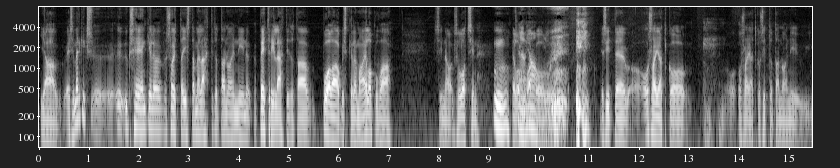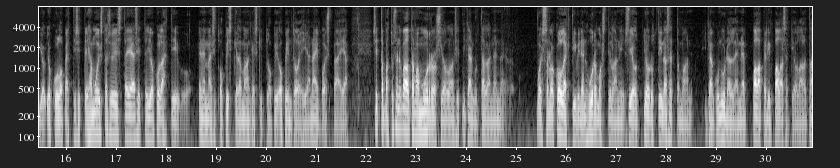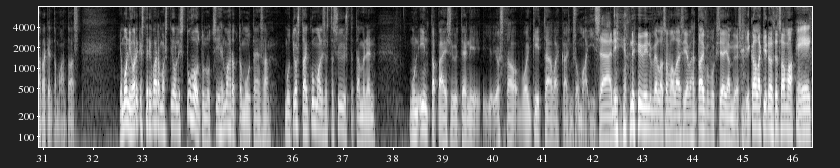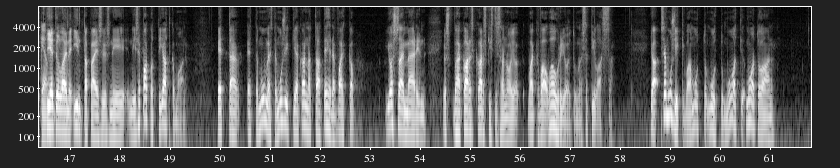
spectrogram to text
ja esimerkiksi yksi henkilö soittajista me lähti, tota noin, niin Petri lähti tota, Puolaa opiskelemaan elokuvaa. Siinä on se Lotsin mm, elokuvakoulu. Ja, ja sitten osa jatkoo, osa jatko sitten tota noin, niin joku lopetti sitten ihan muista syistä ja sitten joku lähti enemmän sitten opiskelemaan, keskittyi opintoihin ja näin poispäin. Ja sitten tapahtui sen valtava murros, jolloin sitten ikään kuin tällainen voisi sanoa kollektiivinen hurmostila, niin se jouduttiin asettamaan ikään kuin uudelleen ne palapelin palaset, joilla aletaan rakentamaan taas Ja moni orkesteri varmasti olisi tuhoutunut siihen mahdottomuuteensa, mutta jostain kummallisesta syystä tämmöinen mun intapäisyyteni, josta voin kiittää vaikka esimerkiksi omaa isääni, ja hyvin meillä on samanlaisia vähän taipumuksia, ja myös Mikallakin on se sama Eikä. tietynlainen intapäisyys, niin, niin se pakotti jatkamaan. Että, että mun mielestä musiikkia kannattaa tehdä vaikka jossain määrin, jos vähän kars, karskisti sanoo, vaikka va- vaurioituneessa tilassa. Ja se musiikki vaan muuttui, muuttui muotoaan.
